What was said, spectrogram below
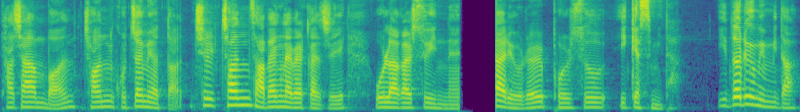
다시 한번 전 고점이었던 7400레벨까지 올라갈 수 있는 시나리오를 볼 수 있겠습니다. 이더리움입니다.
